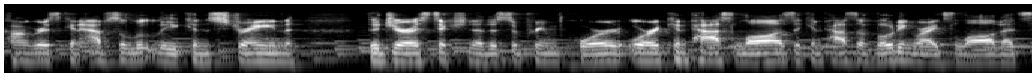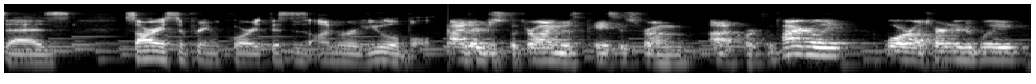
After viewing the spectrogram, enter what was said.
Congress can absolutely constrain the jurisdiction of the Supreme Court, or it can pass laws, it can pass a voting rights law that says, sorry, Supreme Court, this is unreviewable. Either just withdrawing those cases from uh, courts entirely, or alternatively,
